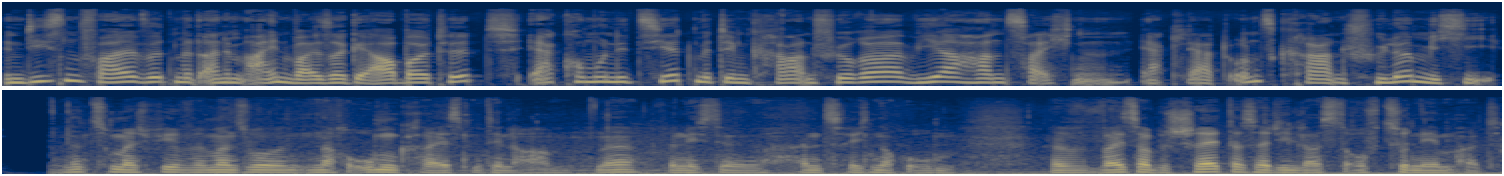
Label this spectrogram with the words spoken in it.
In diesem Fall wird mit einem Einweiser gearbeitet. Er kommuniziert mit dem Kranführer via Handzeichen, erklärt uns Kranschüler Michi. Ne, zum Beispiel, wenn man so nach oben kreist mit den Armen, ne, wenn ich den Handzeichen nach oben, dann weiß er Bescheid, dass er die Last aufzunehmen hat.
